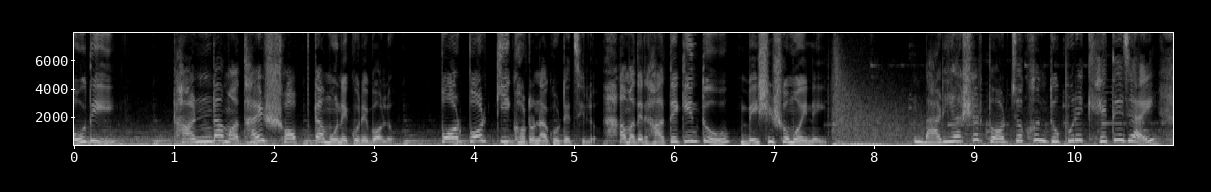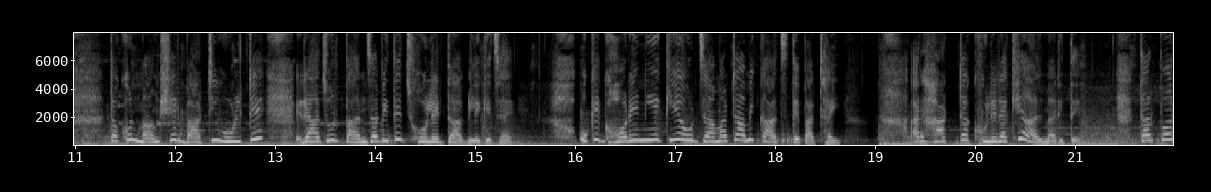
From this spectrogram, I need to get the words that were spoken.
বৌদি, ঠান্ডা মাথায় সবটা মনে করে বলো। পরপর কি ঘটনা ঘটেছিল? আমাদের হাতে কিন্তু বেশি সময় নেই। বাড়ি আসার পর যখন দুপুরে খেতে যাই, তখন মাংসের বাটি উল্টে রাজুর পাঞ্জাবিতে ঝোলের দাগ লেগে যায়। ওকে ঘরে নিয়ে গিয়ে ওর জামাটা আমি কাচতে পাঠাই আর হাটটা খুলে রাখি আলমারিতে। তারপর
